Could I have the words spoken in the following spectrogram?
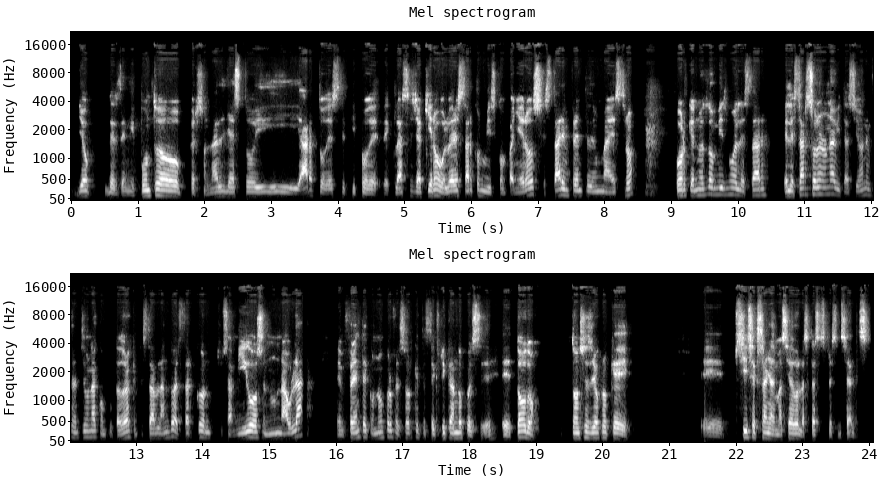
yo desde mi punto personal ya estoy harto de este tipo de, clases, ya quiero volver a estar con mis compañeros, estar enfrente de un maestro, porque no es lo mismo el estar, el estar solo en una habitación, enfrente de una computadora que te está hablando, a estar con tus amigos en un aula, enfrente con un profesor que te está explicando pues eh, eh, todo. Entonces yo creo que eh, sí se extraña demasiado las clases presenciales.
